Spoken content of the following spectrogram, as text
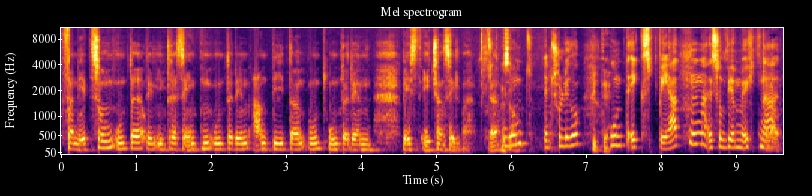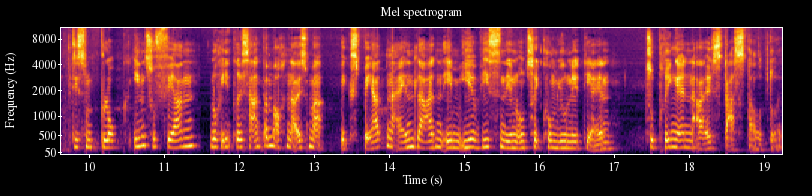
Vernetzung unter den Interessenten, unter den Anbietern und unter den Best-Agern selber. Ja. Also, und, Entschuldigung, Bitte. und Experten. Also wir möchten ja. diesen Blog insofern noch interessanter machen, als wir Experten einladen, eben ihr Wissen in unsere Community ein zu bringen als Gastautor.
